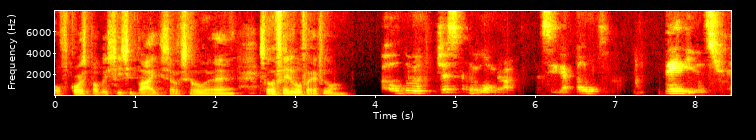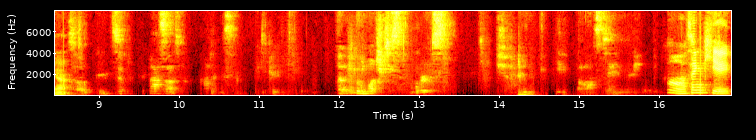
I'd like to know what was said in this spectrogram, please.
of course, published CC by, so so uh, so available for everyone. although just no longer, I see that all very instrumental. So pass on to colleagues. But too much to support. the last ten. Oh, thank you.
